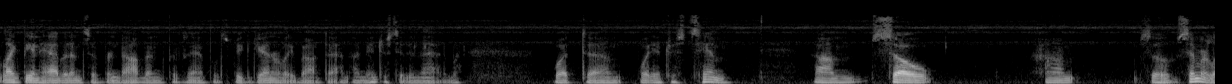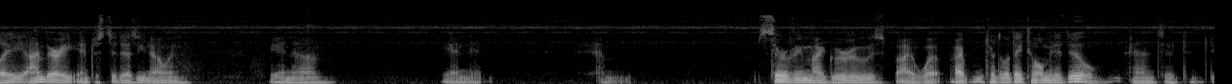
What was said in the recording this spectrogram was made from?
like the inhabitants of Vrindavan, for example. Speak generally about that. I'm interested in that. What um, what interests him. Um, so um, so similarly, I'm very interested, as you know, in in um, in um, serving my gurus by what, by, in terms of what they told me to do, and to, to, to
